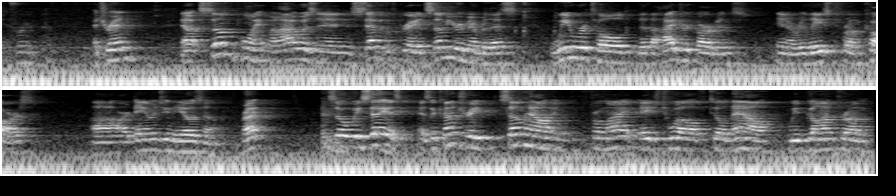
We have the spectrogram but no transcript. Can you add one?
A trend. A trend? Now, at some point when I was in seventh grade, some of you remember this, we were told that the hydrocarbons, you know, released from cars, uh, are damaging the ozone, right? So what we say is, as a country, somehow, from my age 12 till now, we've gone from,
